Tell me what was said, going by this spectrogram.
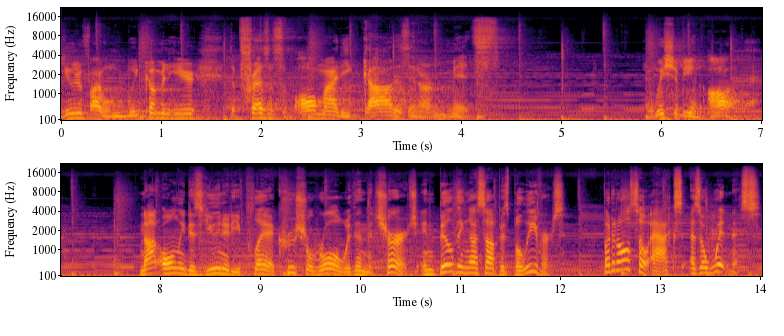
unified. When we come in here, the presence of Almighty God is in our midst. And we should be in awe of that. Not only does unity play a crucial role within the church in building us up as believers, but it also acts as a witness.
